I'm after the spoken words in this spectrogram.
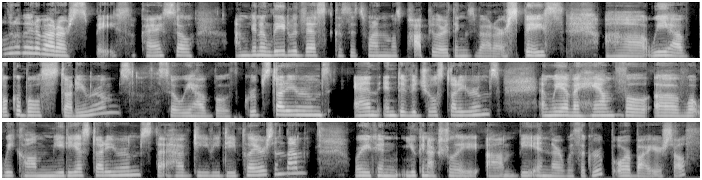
A little bit about our space, okay? So I'm gonna lead with this because it's one of the most popular things about our space. Uh, we have bookable study rooms. So we have both group study rooms and individual study rooms. And we have a handful of what we call media study rooms that have DVD players in them, where you can, you can actually um, be in there with a group or by yourself,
